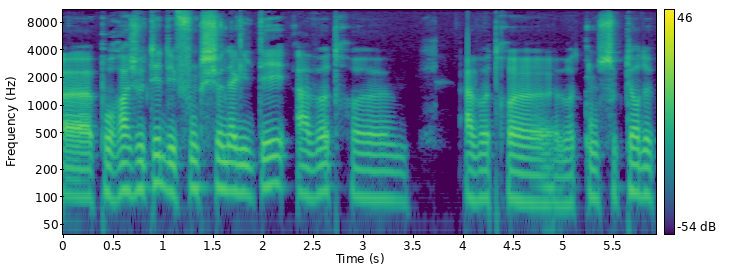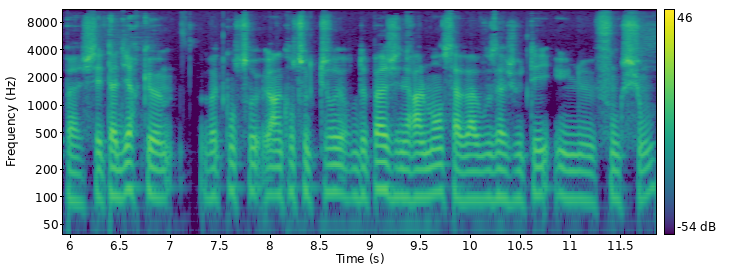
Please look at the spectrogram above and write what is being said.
euh, pour rajouter des fonctionnalités à votre euh, à euh, votre constructeur de page. C'est-à-dire que votre un constructeur de page généralement ça va vous ajouter une fonction,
